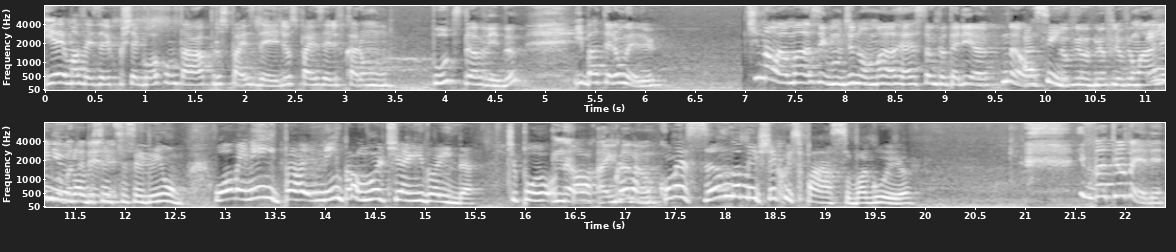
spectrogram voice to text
E aí uma vez ele chegou a contar pros pais dele, os pais dele ficaram putos da vida e bateram nele. Que não é uma, assim, de novo, uma reação que eu teria. Não. Assim, meu, filho- meu filho viu um alien, Em vou bater nele. 1961, o homem nem pra, nem pra lua tinha ido ainda. Tipo, Não, tava ainda come- não. começando a mexer com o espaço, o bagulho. E bateu nele.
